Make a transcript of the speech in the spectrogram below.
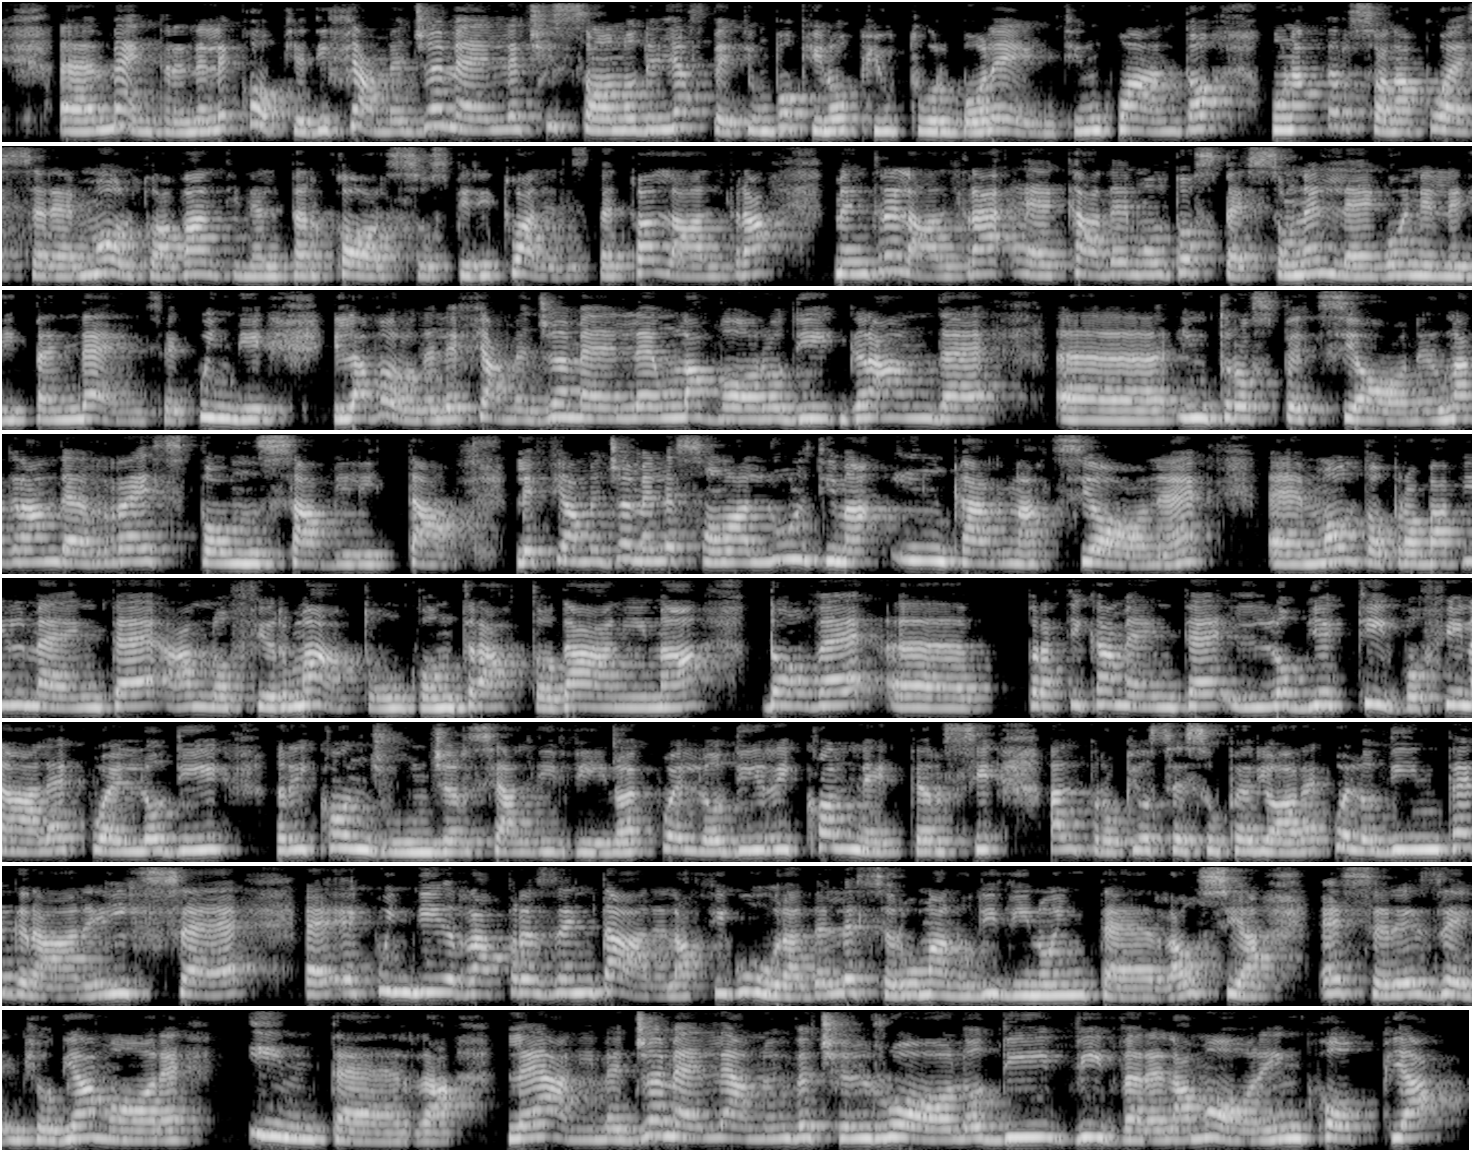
mentre nelle coppie di fiamme gemelle ci sono degli aspetti un pochino più turbolenti in quanto una persona può essere molto avanti nel percorso spirituale rispetto all'altra mentre l'altra eh, cade molto spesso nell'ego e nelle dipendenze. Quindi il lavoro delle fiamme gemelle è un lavoro di grande eh, introspezione una grande responsabilità. Le fiamme gemelle sono all'ultima incarnazione eh, molto probabilmente hanno firmato un contratto d'anima dove eh, praticamente l'obiettivo finale è quello di ricongiungersi al divino, è quello di riconnettersi al proprio sé superiore, è quello di integrare il sé e, e quindi rappresentare la figura dell'essere umano divino in terra, ossia essere esempio di amore in terra. Le anime gemelle hanno invece il ruolo di vivere l'amore in coppia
